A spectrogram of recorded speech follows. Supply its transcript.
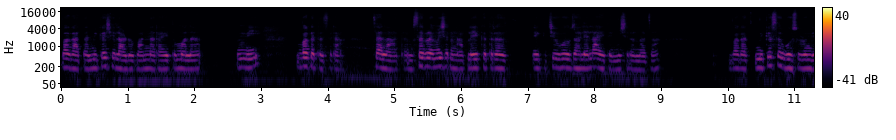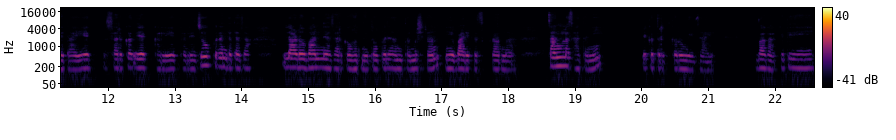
बघा आता मी कसे लाडू बांधणार आहे तुम्हाला तुम्ही बघतच राहा. चला आता सगळं मिश्रण आपलं एकत्र एक जीव झालेला आहे त्या मिश्रणाचा. बघा मी कसं घुसळून घेत आहे. एक सारखं एक खाली एक खाली. जोपर्यंत त्याचा लाडू बांधण्यासारखं होत नाही तोपर्यंत मिश्रण हे बारीकच करणार. चांगलंच हाताने एकत्रित करून घ्यायचं आहे. बघा किती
